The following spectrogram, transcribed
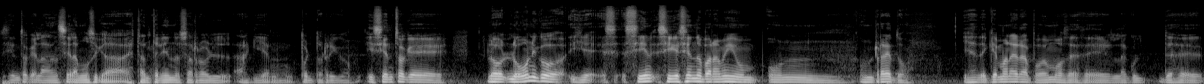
siento que la danza y la música están teniendo ese rol aquí en Puerto Rico. Y siento que lo, lo único, y sigue siendo para mí un, un, reto, y es de qué manera podemos desde la, desde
